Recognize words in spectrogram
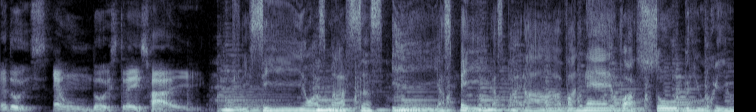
é dois, é um, dois, três, vai. Cresciam as maçãs e as peiras, pairava a névoa sobre o rio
